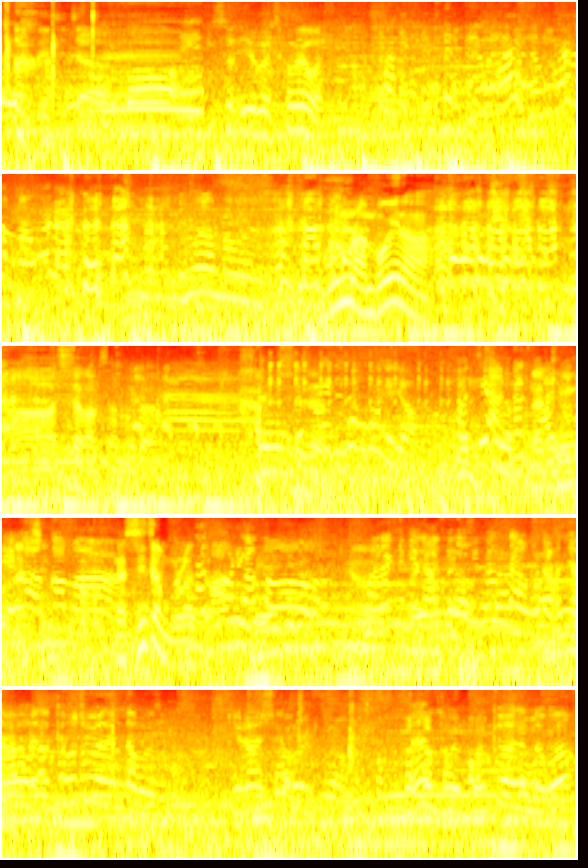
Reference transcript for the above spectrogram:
근데 진짜 저 이거 처음 해봤어. 눈물 한 방울 눈물 안 보이나? 아 진짜 감사합니다. 진짜. 성공이죠. 버티 안 나고 나 아니 기억- 제가 아, 진- 아까 막 나 진짜 몰랐다. 어려서 과장님이 나한테 신난다고 아니 앞에서 켜줘야 된다고 그래서 이런 식으로 네? 뭘 켜야 된다고요?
